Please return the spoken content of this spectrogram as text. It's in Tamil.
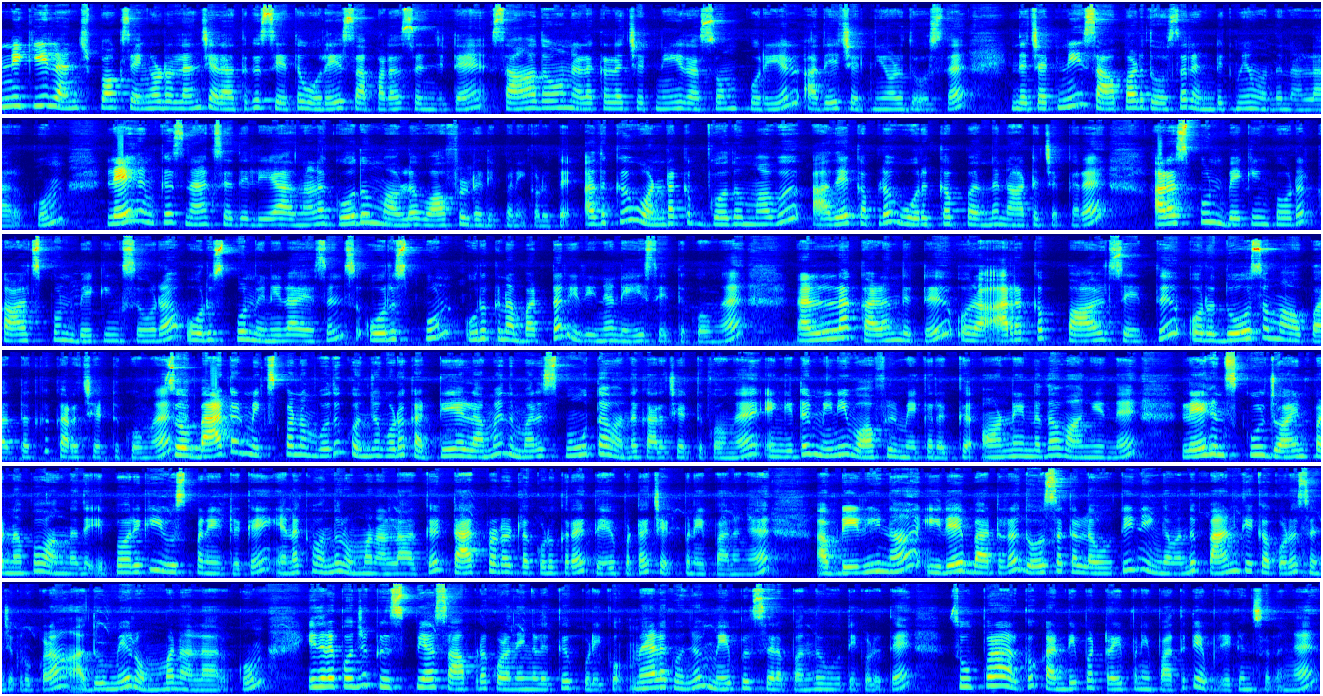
இன்றைக்கி லஞ்ச் பாக்ஸ் எங்களோட லஞ்ச் எல்லாத்துக்கும் சேர்த்து ஒரே சாப்பாடாக செஞ்சுட்டேன். சாதம் நிலக்கடலை சட்னி ரசம் பொரியல் அதே சட்னியோட தோசை. இந்த சட்னி சாப்பாடு தோசை ரெண்டுக்குமே வந்து நல்லாயிருக்கும் லேகனுக்கு ஸ்நாக்ஸ் எது இல்லையா? அதனால் கோதுமை மாவில் வாஃபிள் ரெடி பண்ணி கொடுத்தேன். அதுக்கு ஒன்றரை கப் கோதுமை மாவு அதே கப்பில் ஒரு கப் வந்து நாட்டு சக்கரை அரை ஸ்பூன் பேக்கிங் பவுடர் கால் ஸ்பூன் பேக்கிங் சோடா ஒரு ஸ்பூன் வெனிலா எசன்ஸ் ஒரு ஸ்பூன் உருக்குன பட்டர் இல்லைன்னா நெய் சேர்த்துக்கோங்க. நல்லா கலந்துட்டு ஒரு அரை கப் பால் சேர்த்து ஒரு தோசை மாவு பார்த்து பதத்துக்கு கரைச்சி எடுத்துக்கோங்க. ஸோ பேட்டர் மிக்ஸ் பண்ணும்போது கொஞ்சம் கூட கட்டியே இல்லாமல் இந்த மாதிரி ஸ்மூத்தாக வந்து கரைச்சி எடுத்துக்கோங்க. எங்கிட்ட மினி வாஃபில் மேக்கர் இருக்குது ஆன்லைனில் தான் வாங்கியிருந்தேன். லேகன் ஸ்கூல் ஜாயின் பண்ணப்போ வாங்கினது. இப்போ வரைக்கும் யூஸ் பண்ணிகிட்ருக்கேன் எனக்கு வந்து ரொம்ப நல்லாயிருக்கு டேக் ப்ராடக்ட்டில் கொடுக்குற தேவைப்பட்டால் செக் பண்ணி பாருங்கள் அப்படி இல்லைன்னா இதே பேட்டரை தோசைக்கல்ல ஊற்றி நீங்கள் வந்து பேன் கேக்காக கூட செஞ்சு கொடுக்கலாம். அதுவுமே ரொம்ப நல்லாயிருக்கும் இதில் கொஞ்சம் கிறிஸ்பியாக சாப்பிட குழந்தைங்களுக்கு பிடிக்கும். மேலே கொஞ்சம் மேப்பிள் சிரப் வந்து ஊற்றி கொடுத்தேன். சூப்பராக இருக்கும். கண்டிப்பாக ட்ரை பண்ணி பார்த்துட்டு எப்படி இருக்குன்னு சொல்லுங்கள்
